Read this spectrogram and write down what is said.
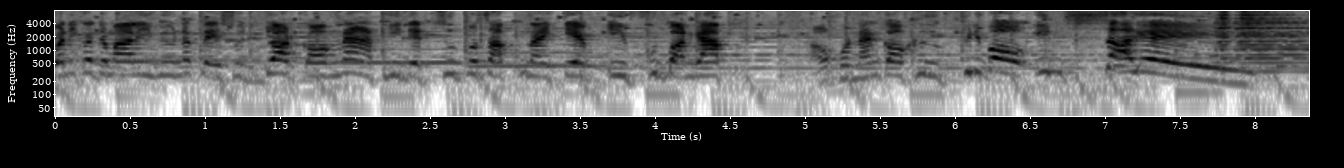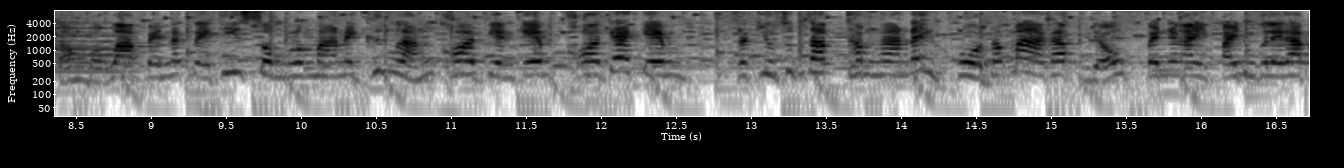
วันนี้ก็จะมารีวิวนักเตะสุดยอดกองหน้าทีเด็ดซูเปอร์ซับในเกมอีฟุตบอลครับเขาคนนั้นก็คือฟิลิปโปอินซาเกต้องบอกว่าเป็นนักเตะที่ส่งลงมาในครึ่งหลังคอยเปลี่ยนเกม คอยแก้เกม สกิลซุปซับทำงานได้โหดมากๆครับ เดี๋ยวเป็นยังไงไปดูกันเลยครับ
